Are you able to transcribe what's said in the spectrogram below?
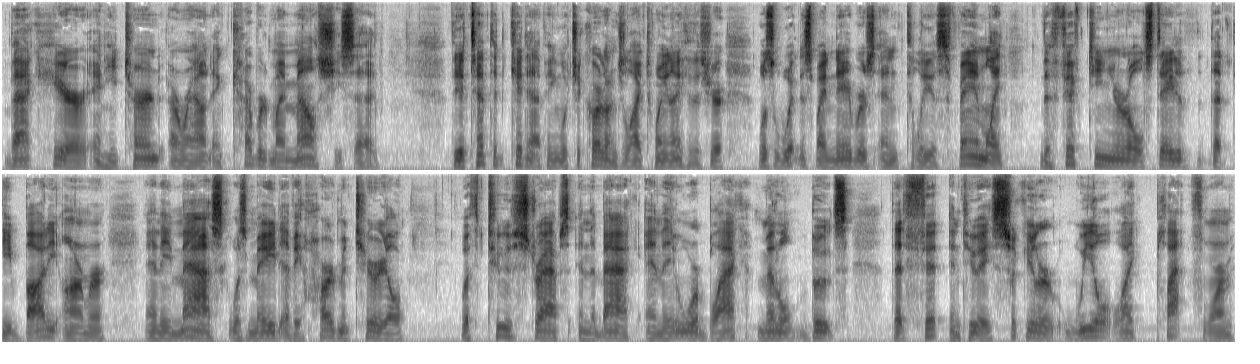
back here and he turned around and covered my mouth, she said. The attempted kidnapping, which occurred on July 29th of this year, was witnessed by neighbors and Talia's family. The 15 year old stated that the body armor and the mask was made of a hard material with two straps in the back, and they wore black metal boots that fit into a circular wheel like platform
